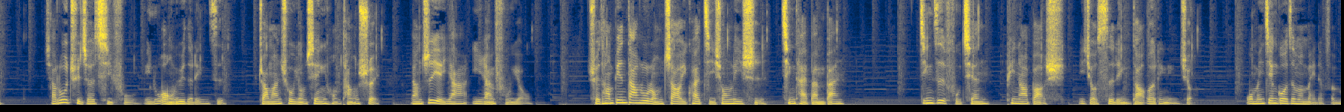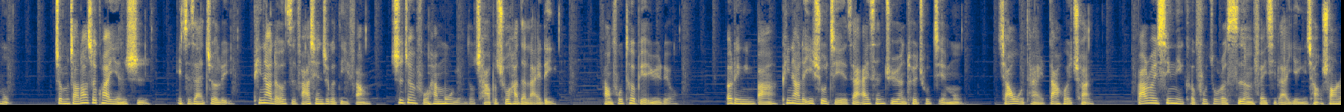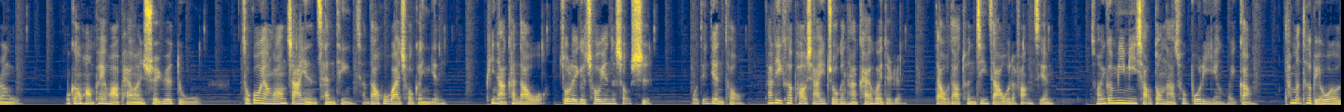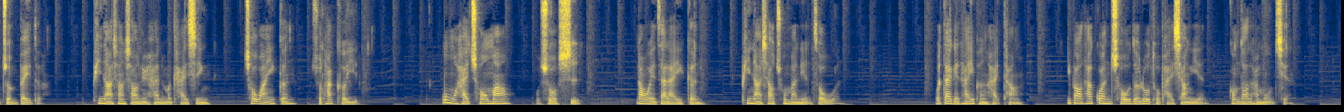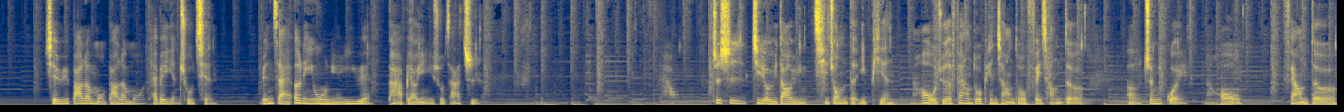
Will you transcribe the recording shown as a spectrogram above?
小路曲折起伏，引入蓊郁的林子。转弯处涌现一泓塘水，两只野鸭依然浮游。水塘边大陆笼罩一块吉凶历史，青苔斑斑。金字符签：Pina Bausch，一九四零到二零零九。我没见过这么美的坟墓，怎么找到这块岩石？一直在这里。Pina 的儿子发现这个地方。市政府和墓园都查不出它的来历，仿佛特别预留。二零零八，Pina 的艺术节也在埃森剧院推出节目，小舞台大会串，巴瑞辛尼可夫坐了私人飞机来演一场双人舞。我跟黄佩华排完水月独舞，走过阳光扎眼的餐厅，想到户外抽根烟。皮娜看到我，做了一个抽烟的手势。我点点头，他立刻抛下一桌跟他开会的人，带我到囤积杂物的房间，从一个秘密小洞拿出玻璃烟灰缸，他们特别为我准备的。皮娜像小女孩那么开心，抽完一根，说他可以了，问我还抽吗？我说是，那我也再来一根。皮娜笑出满脸皱纹。我带给他一盆海棠，一包他惯抽的骆驼牌香烟，供到他墓前。写于巴勒摩，巴勒摩台北演出前。原载二零一五年一月，帕表演艺术杂志。好，这是激流与倒影其中的一篇。然后我觉得非常多篇章都非常的呃珍贵，然后非常的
